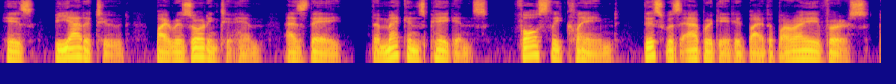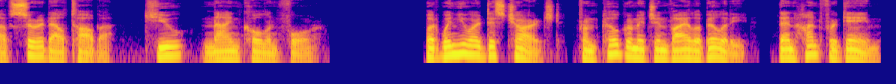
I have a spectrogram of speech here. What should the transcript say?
his, beatitude, by resorting to him, as they, the Meccans pagans, falsely claimed, this was abrogated by the Bara'a verse of Surat al-Tawbah, Q. 9 4. But when you are discharged, from pilgrimage inviolability, then hunt for game,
